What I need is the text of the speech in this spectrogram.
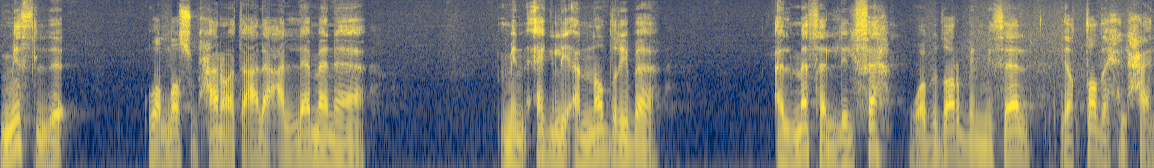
مثل والله سبحانه وتعالى علمنا من أجل أن نضرب المثل للفهم وبضرب المثال يتضح الحال.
